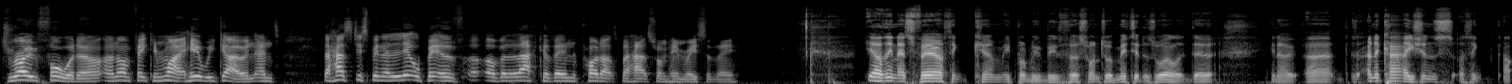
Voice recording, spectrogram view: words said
drove forward, and, and I'm thinking, right, here we go. And, and there has just been a little bit of of a lack of end products, perhaps, from him recently. Yeah, I think that's fair. I think um, he'd probably be the first one to admit it as well. The, you know, uh, on occasions, I think uh,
